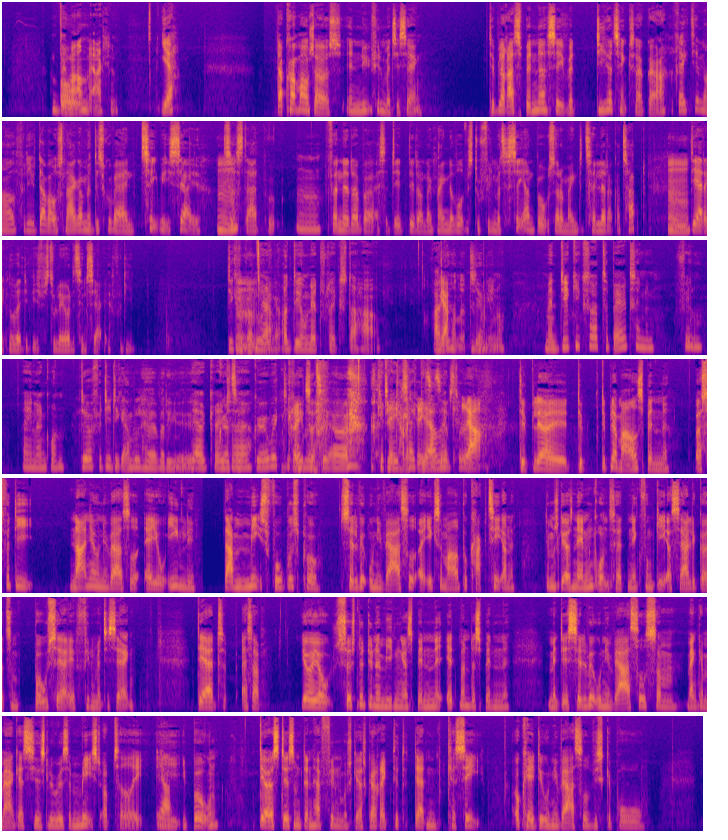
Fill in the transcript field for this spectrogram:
Det er Og- meget mærkeligt. Ja. Der kommer jo så også en ny filmatisering. Det bliver ret spændende at se, hvad de har tænkt sig at gøre. Rigtig meget, fordi der var jo snak om, at det skulle være en tv-serie mm. til at starte på. Mm. For netop, altså det, det er der nok mange, der ved, hvis du filmatiserer en bog, så er der mange detaljer, der går tabt. Mm. Det er der ikke nødvendigvis, hvis du laver det til en serie, fordi det kan Mm. gøre noget Ja, længere. og det er jo Netflix, der har rettighederne ja. til Ja. ja. lige nu. Men de gik så tilbage til en film af en eller anden grund. Det var fordi, de gerne ville have, hvad det øh, Ja, Greta Greta, Gerwig, de Greta. til at... Greta, Greta Gerwig. selv. Ja, det bliver, øh, det, det bliver meget spændende. Også fordi Narnia-universet er jo egentlig... Der er mest fokus på selve universet, og ikke så meget på karaktererne. Det er måske også en anden grund til, at den ikke fungerer særlig godt som bogserie-filmatisering. Det er, at altså, jo jo, søsterdynamikken er spændende, Edmund er spændende, men det er selve universet, som man kan mærke, at C.S. Lewis er mest optaget af Ja. i, i bogen. Det er også det, som den her film måske også gør rigtigt, er, at den kan se, okay, det er universet, vi skal bruge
